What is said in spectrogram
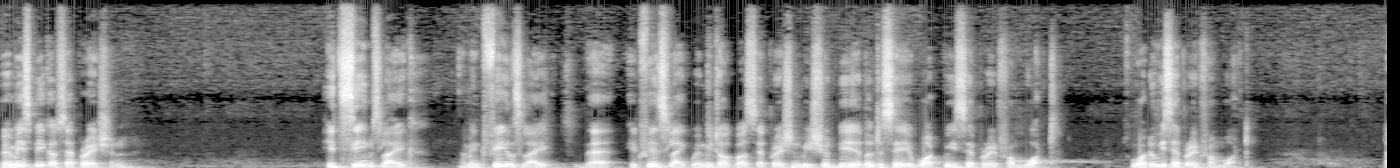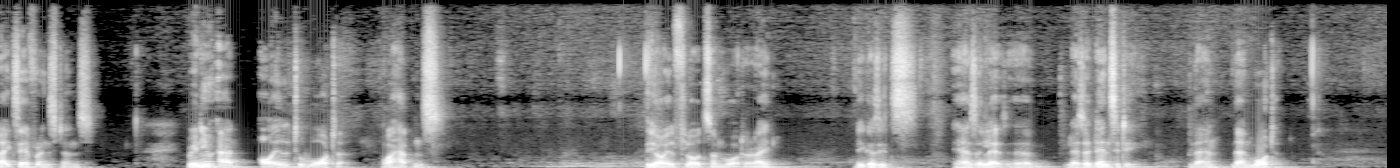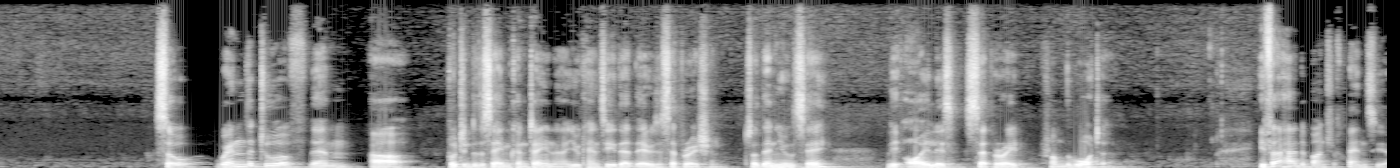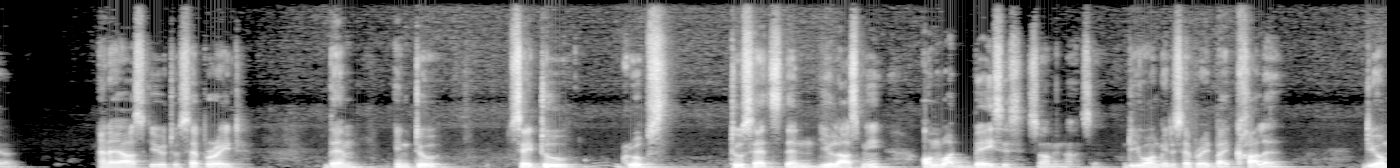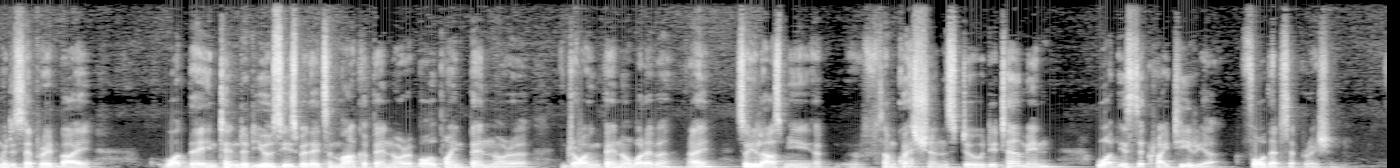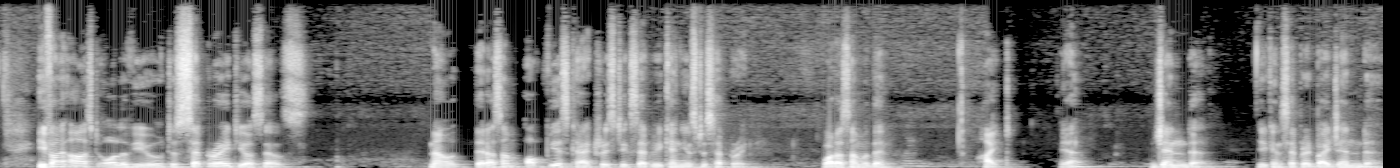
When we speak of separation, it seems like I mean, it feels like that. It feels like when we talk about separation, we should be able to say what we separate from what. What do we separate from what? Like, say, for instance, when you add oil to water, what happens? The oil floats on water, right? Because it's it has a less, uh, lesser density than than water. So when the two of them are put into the same container, you can see that there is a separation. So then you'll say the oil is separate from the water. If I had a bunch of pens here and I ask you to separate them into, say, two groups, two sets, then you'll ask me, on what basis, Swamin Wahanse? Do you want me to separate by color? Do you want me to separate by what their intended use is, whether it's a marker pen or a ballpoint pen or a drawing pen or whatever, right? So you'll ask me uh, some questions to determine what is the criteria for that separation. If I asked all of you to separate yourselves, now there are some obvious characteristics that we can use to separate. What are some of them? Height, yeah? Gender. You can separate by gender.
